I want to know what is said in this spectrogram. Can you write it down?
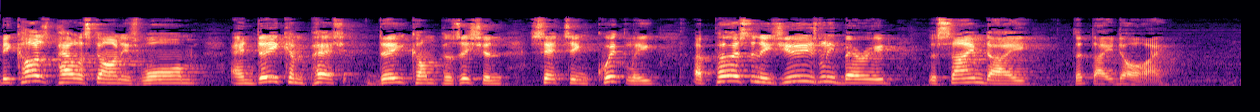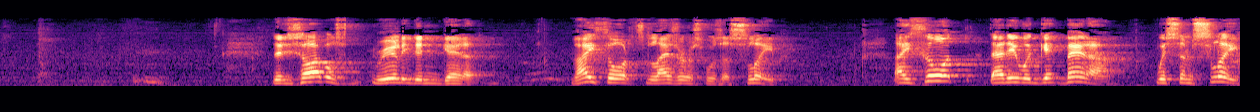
because Palestine is warm and decomposition sets in quickly, a person is usually buried the same day that they die. The disciples really didn't get it. They thought Lazarus was asleep. They thought that he would get better with some sleep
